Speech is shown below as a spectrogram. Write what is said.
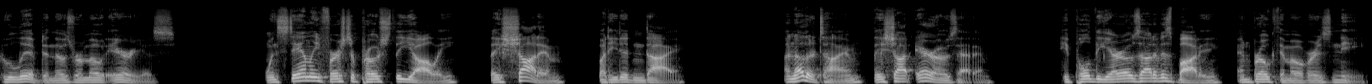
who lived in those remote areas. When Stanley first approached the Yali, they shot him, but he didn't die. Another time, they shot arrows at him. He pulled the arrows out of his body and broke them over his knee.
